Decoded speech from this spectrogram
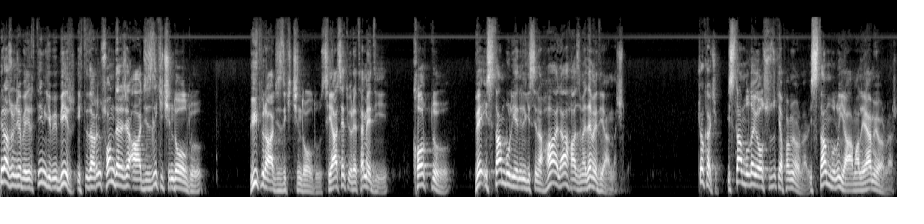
Biraz önce belirttiğim gibi bir, iktidarın son derece acizlik içinde olduğu, büyük bir acizlik içinde olduğu, siyaset üretemediği, korktuğu ve İstanbul yenilgisini hala hazmedemediği anlaşılıyor. Çok açık. İstanbul'da yolsuzluk yapamıyorlar. İstanbul'u yağmalayamıyorlar.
